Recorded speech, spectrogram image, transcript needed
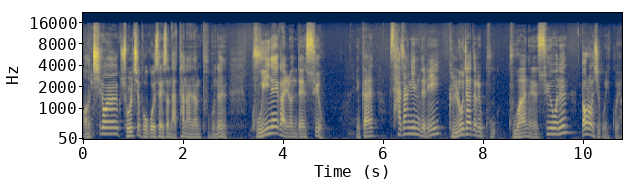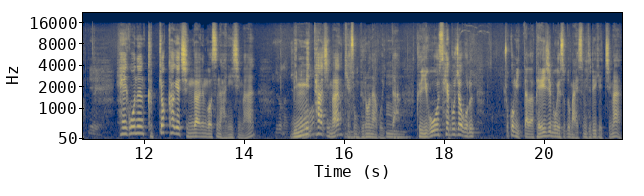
어, 7월 졸츠 보고서에서 나타나는 부분은 구인에 관련된 수요, 그러니까 사장님들이 근로자들을 구, 구하는 수요는 떨어지고 있고요. 해고는 급격하게 증가하는 것은 아니지만 밋밋하지만 계속 늘어나고 있다. 그리고 세부적으로 조금 있다가 베이지북에서도 말씀드리겠지만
